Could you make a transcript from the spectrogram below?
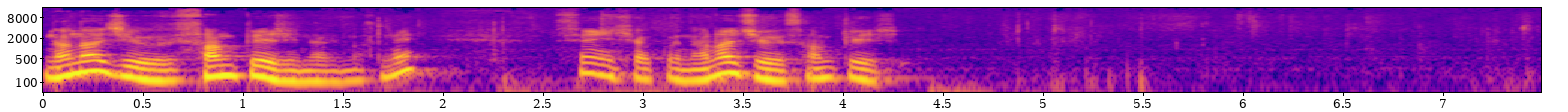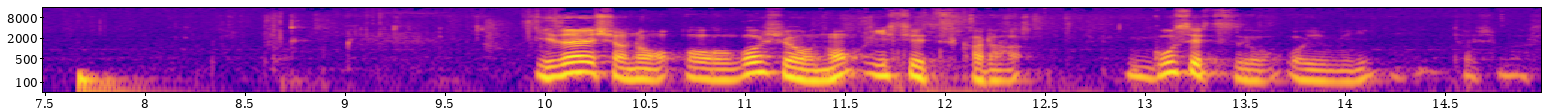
1173ページになりますね。1173ページ。イザヤ書の5章の1節から5節をお読みいたします。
